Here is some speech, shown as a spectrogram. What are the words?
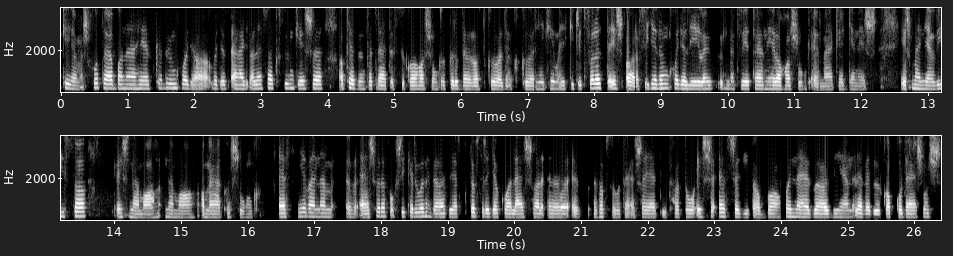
kényelmes fotelban elhelyezkedünk, vagy, a, vagy az ágyra lefekszünk, és a kezünket rátesszük a hasunkra, körülbelül ott köldök környékén, vagy egy kicsit fölötte, és arra figyelünk, hogy a lélegzetvételnél a hasunk emelkedjen és, és menjen vissza, és nem a, nem a, a melkasunk. Ezt nyilván nem elsőre fog sikerülni, de azért többször egy gyakorlással ez, ez abszolút elsajátítható, és ez segít abban, hogy ne ez az ilyen levegőkapkodásos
